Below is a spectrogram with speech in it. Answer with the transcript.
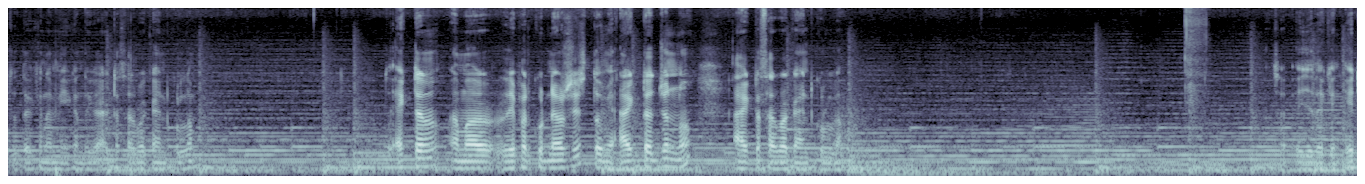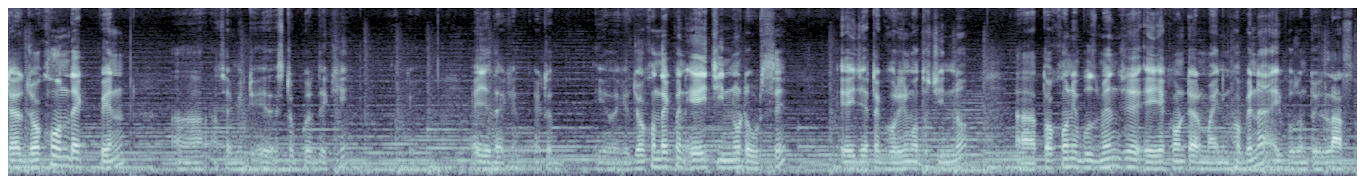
তো দেখেন আমি এখান থেকে একটা সার্ভার কানেক্ট করলাম। তো একটা আমার রেফার কোড নেওয়া শেষ। তো আমি আরেকটার জন্য আরেকটা সার্ভার কানেক্ট করলাম। আচ্ছা এই যে দেখেন, এটা যখন দেখবেন আচ্ছা আমি স্টপ করে দেখি। এই যে দেখেন, একটা ইয়ে দেখেন, যখন দেখবেন এই চিহ্নটা উঠছে, এই যে একটা ঘড়ির মতো চিহ্ন তখনই বুঝবেন যে এই অ্যাকাউন্টে আর মাইনিং হবে না, এই পর্যন্তই লাস্ট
